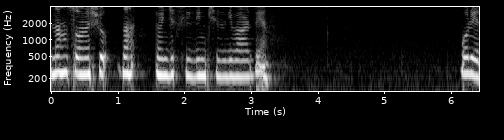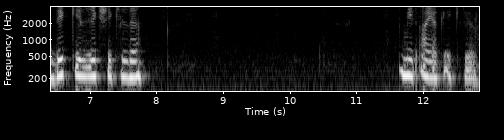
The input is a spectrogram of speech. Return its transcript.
Daha sonra şu daha önce sildiğim çizgi vardı ya. Oraya dek gelecek şekilde bir ayak ekliyorum.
